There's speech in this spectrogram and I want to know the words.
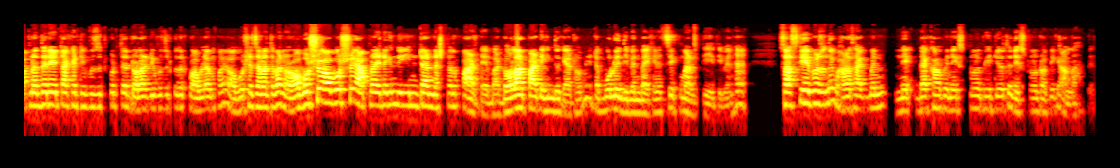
আপনাদের এই টাকা ডিপোজিট করতে ডলার ডিপোজিট করতে প্রবলেম হয়, অবশ্যই জানাতে পারেন। আর অবশ্যই অবশ্যই আপনার এটা কিন্তু ইন্টারন্যাশনাল পার্টে বা ডলার পার্টে কিন্তু ক্যাট হবে। এটা বলে দিবেন বা এখানে চেক মার্ক দিয়ে দিবেন হ্যাঁ? সো আজকে এই পর্যন্ত ভালো থাকবেন। দেখা হবে নেক্সট কোনো ভিডিওতে নেক্সট কোনো টপিকে আল্লাহ হাফেজ।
